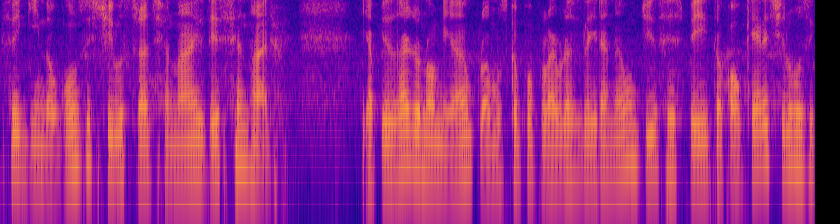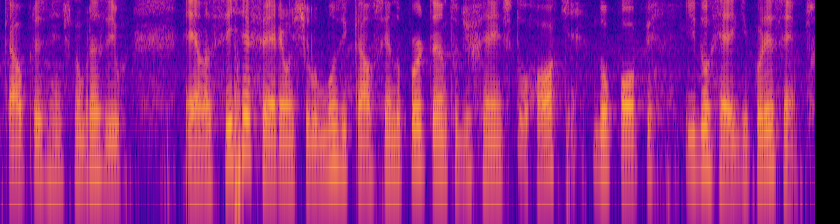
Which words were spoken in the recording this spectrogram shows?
seguindo alguns estilos tradicionais desse cenário. E apesar do nome amplo, a música popular brasileira não diz respeito a qualquer estilo musical presente no Brasil. Ela se refere a um estilo musical sendo, portanto, diferente do rock, do pop e do reggae, por exemplo.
